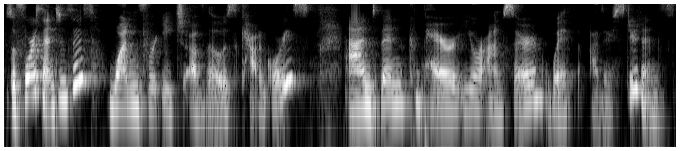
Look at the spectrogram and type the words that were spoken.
So four sentences, one for each of those categories, and then compare your answer with other students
